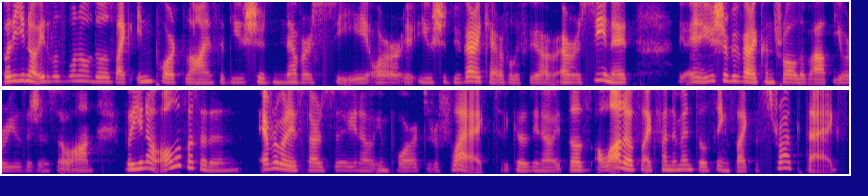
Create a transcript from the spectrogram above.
But you know it was one of those like import lines that you should never see, or you should be very careful if you have ever seen it. You should be very controlled about your usage and so on. But you know, all of a sudden, everybody starts to you know import reflect because you know it does a lot of like fundamental things like the struct tags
